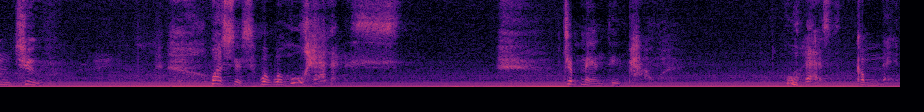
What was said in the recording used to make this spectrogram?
come to? Watch this. Well, well, who has demanding power? Who has commanding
